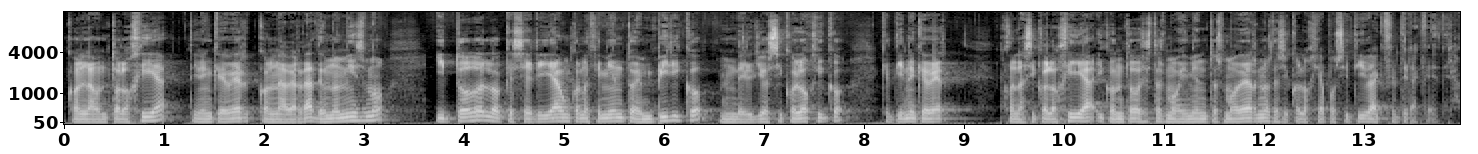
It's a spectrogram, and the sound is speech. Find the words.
con la ontología, tienen que ver con la verdad de uno mismo, y todo lo que sería un conocimiento empírico del yo psicológico que tiene que ver con la psicología y con todos estos movimientos modernos de psicología positiva, etcétera, etcétera.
